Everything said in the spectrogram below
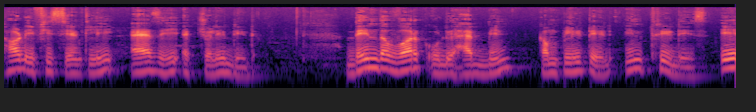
third efficiently as he actually did then the work would have been completed in three days A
